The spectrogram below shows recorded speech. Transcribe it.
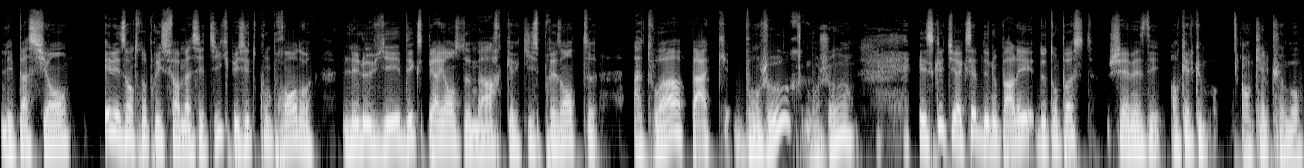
les patients et les entreprises pharmaceutiques, puis essayer de comprendre les leviers d'expérience de marque qui se présentent à toi. Pac, bonjour. Bonjour. Est-ce que tu acceptes de nous parler de ton poste chez MSD en quelques mots En quelques mots.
